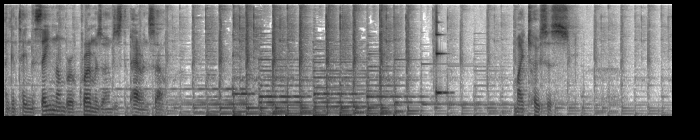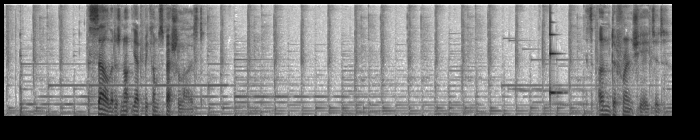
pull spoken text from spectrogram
and contain the same number of chromosomes as the parent cell. mitosis. A cell that has not yet become specialized. It's undifferentiated.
